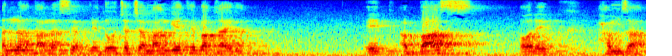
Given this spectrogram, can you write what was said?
اللہ تعالیٰ سے اپنے دو چچا مانگے تھے باقاعدہ۔ ایک عباس اور ایک حمزہ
